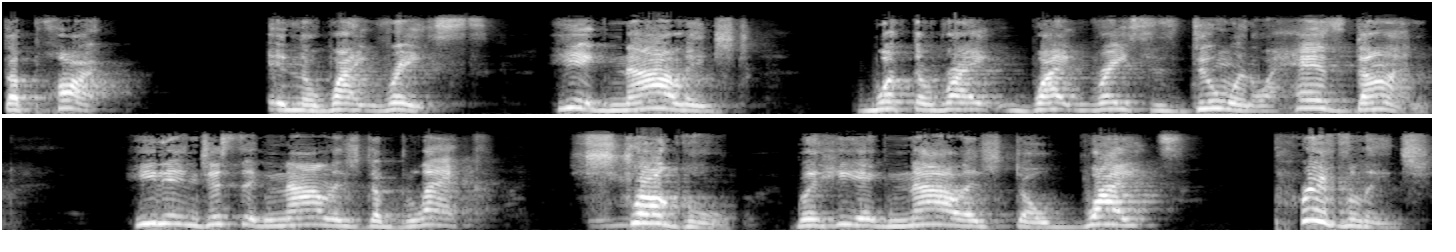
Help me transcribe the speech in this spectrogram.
the part in the white race. He acknowledged what the right white race is doing or has done. He didn't just acknowledge the black struggle, but he acknowledged the white privilege.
